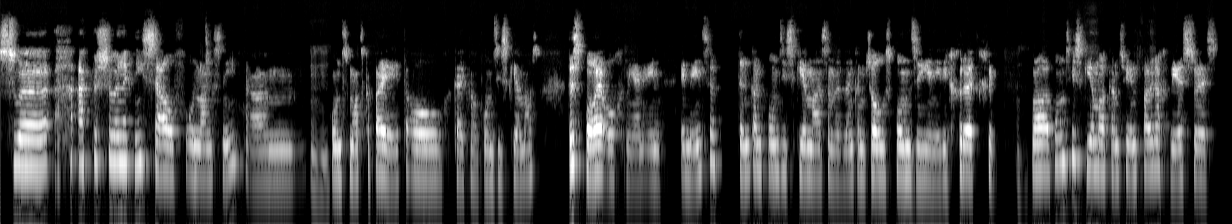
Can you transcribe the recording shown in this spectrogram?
So ek persoonlik nie self onlangs nie. Ehm um. Mm ons maatskappy het al gekyk na Ponzi skemas. Dis baie algemeen en en mense dink aan Ponzi skemas en hulle dink aan Charles Ponzi en hierdie groot goed. Maar 'n Ponzi skema kan so eenvoudig wees soos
